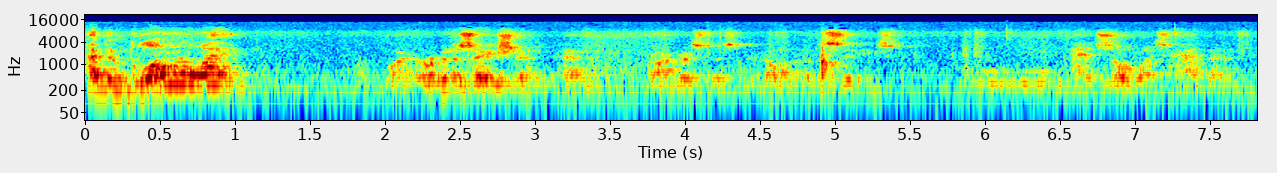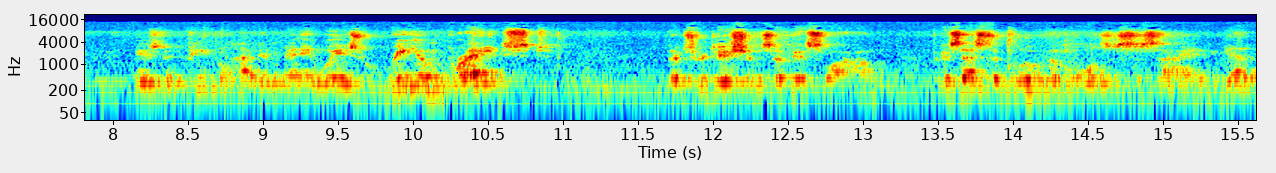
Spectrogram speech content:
have been blown away by urbanization and progress in this development of the cities. And so what's happened is that people have in many ways re-embraced the traditions of Islam because that's the glue that holds a society together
